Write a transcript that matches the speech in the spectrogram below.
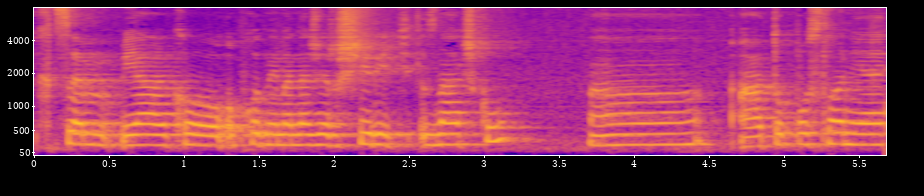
chcem ja ako obchodný manažer šíriť značku uh, a to poslanie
